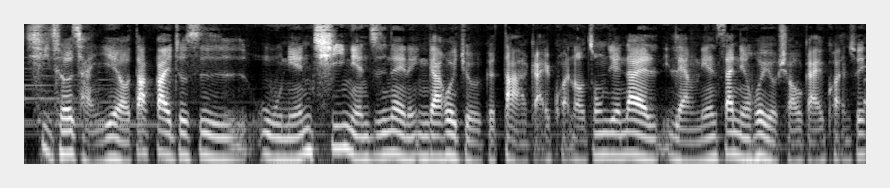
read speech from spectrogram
汽车产业哦，大概就是五年、七年之内呢，应该会就有一个大改款哦。中间大概两年、三年会有小改款，所以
